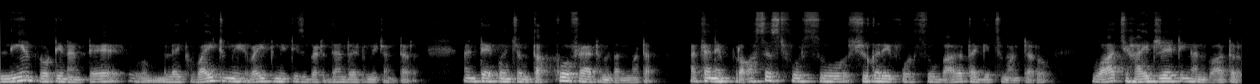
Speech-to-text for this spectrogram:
లీన్ ప్రోటీన్ అంటే like white me white meat is better than red meat అంటారు. అంటే కొంచెం తక్కువ ఫ్యాట్ ఉందన్నమాట. అట్లనే ప్రాసెస్డ్ ఫుడ్స్ షుగరీ ఫుడ్స్ బాగా తగ్గించమంటారు. Watch hydrating and water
